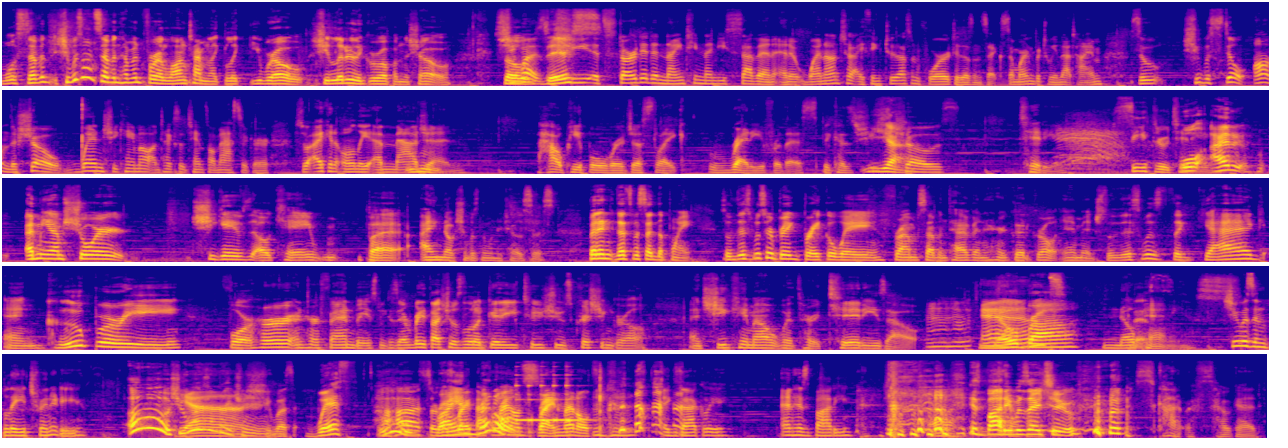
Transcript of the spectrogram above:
Well, seventh. She was on Seventh Heaven for a long time. Like, like you wrote, she literally grew up on the show. So she was. this, She it started in 1997 and it went on to I think 2004 or 2006, somewhere in between that time. So she was still on the show when she came out on Texas Chainsaw Massacre. So I can only imagine Mm-hmm. how people were just like ready for this because she Yeah. shows titty, see-through titty. well, I, I mean, I'm sure she gave the okay, but I know she wasn't the one who chose this. But in, that's beside the point. So this was her big breakaway from Seventh Heaven and her good girl image. So this was the gag and goopery for her and her fan base because everybody thought she was a little goody two shoes Christian girl, and she came out with her titties out, mm-hmm. no bra, no this. panties. She was in Blade Trinity. Oh, she was in Blade Trinity. she was with haha, Ryan right back around. Reynolds. Ryan Reynolds. Mm-hmm. exactly. And his body. His body was there too. God, it was so good.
